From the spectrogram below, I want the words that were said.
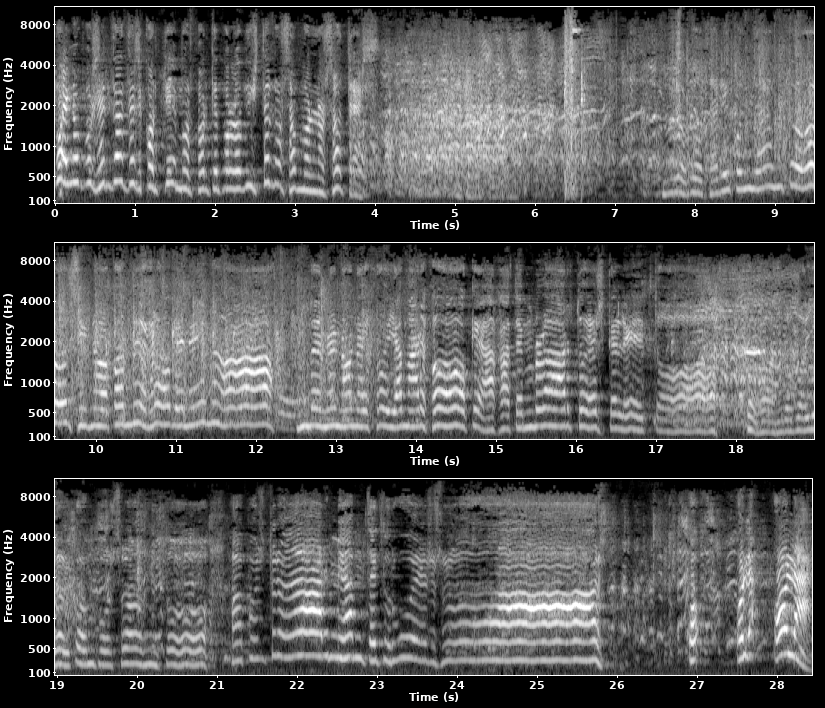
Bueno, pues entonces cortemos, porque por lo visto no somos nosotras. No lo rozaré con llanto, sino con negro veneno, veneno negro y amargo que haga temblar tu esqueleto. Cuando voy al campo santo a postrarme ante tus huesos. Hola, hola.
